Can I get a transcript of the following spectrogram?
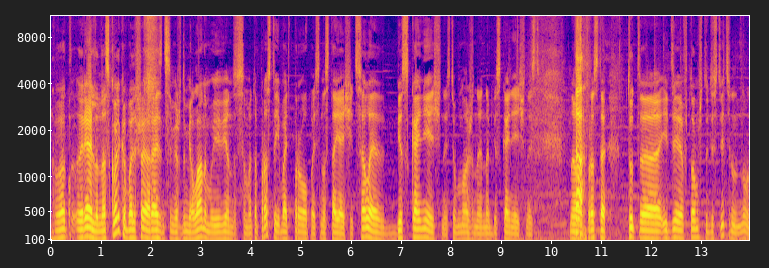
Вот реально, насколько большая разница между Миланом и Ювентусом? Это просто, ебать, пропасть настоящий. Целая бесконечность, умноженная на бесконечность. Ну, да. Вот, просто Тут э, идея в том, что действительно, ну,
